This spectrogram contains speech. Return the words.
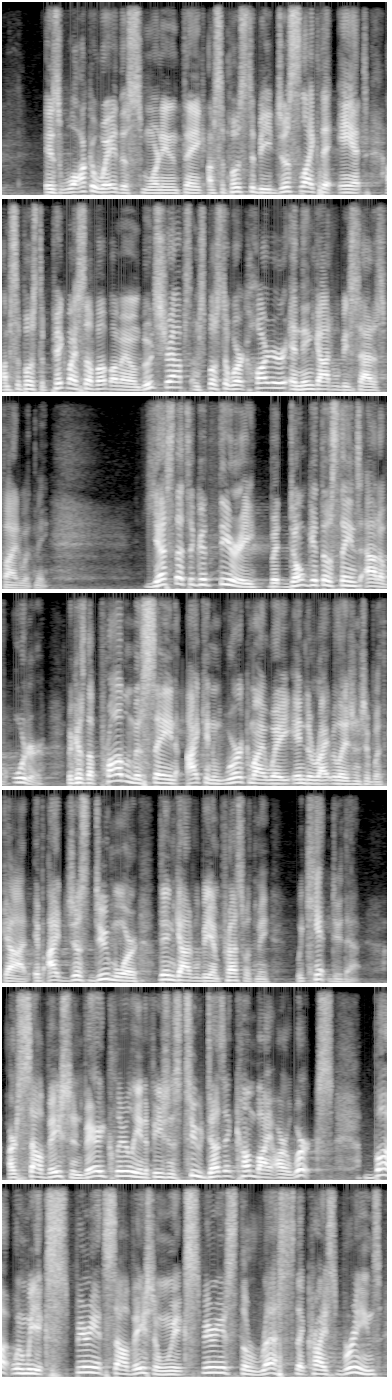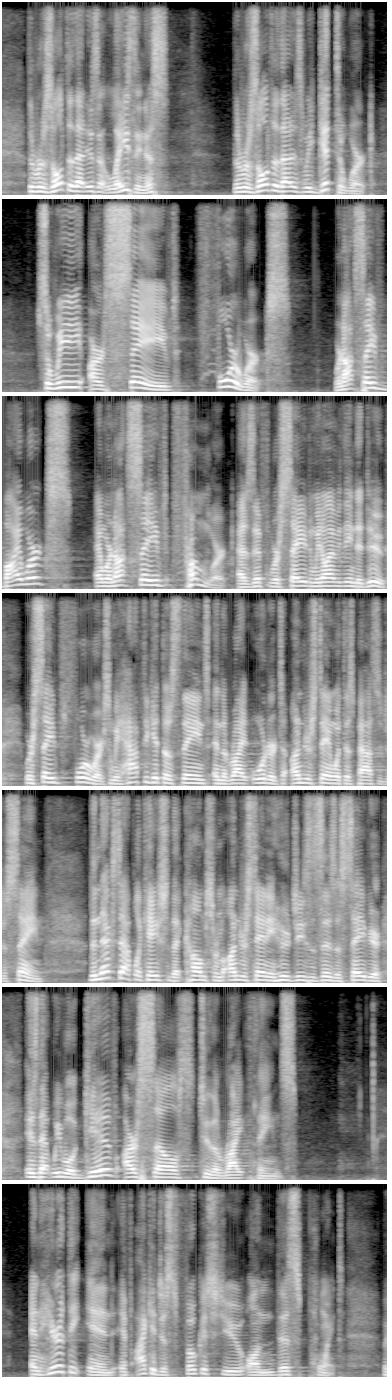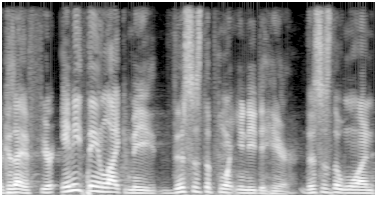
is walk away this morning and think, I'm supposed to be just like the ant. I'm supposed to pick myself up by my own bootstraps. I'm supposed to work harder, and then God will be satisfied with me. Yes, that's a good theory, but don't get those things out of order. Because the problem is saying I can work my way into right relationship with God. If I just do more, then God will be impressed with me. We can't do that. Our salvation, very clearly in Ephesians 2, doesn't come by our works. But when we experience salvation, when we experience the rest that Christ brings, the result of that isn't laziness. The result of that is we get to work. So we are saved for works. We're not saved by works, and we're not saved from work as if we're saved and we don't have anything to do. We're saved for works, and we have to get those things in the right order to understand what this passage is saying. The next application that comes from understanding who Jesus is as Savior is that we will give ourselves to the right things. And here at the end, if I could just focus you on this point, because if you're anything like me, this is the point you need to hear. This is the one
